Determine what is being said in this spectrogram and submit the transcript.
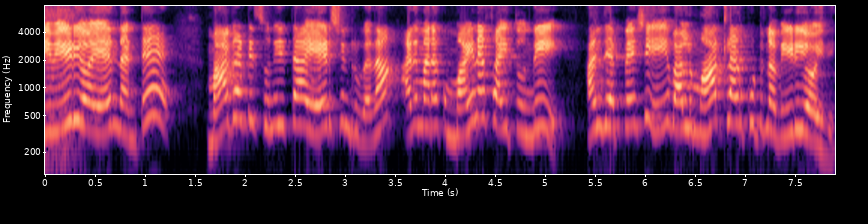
ఈ వీడియో ఏంటంటే మాగంటి సునీత ఏడ్చిండ్రు కదా అది మనకు మైనస్ అవుతుంది అని చెప్పేసి వాళ్ళు మాట్లాడుకుంటున్న వీడియో ఇది.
